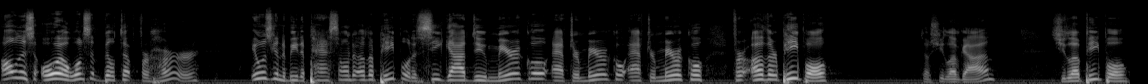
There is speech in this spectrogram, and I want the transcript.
all this oil wasn't built up for her. It was going to be to pass on to other people, to see God do miracle after miracle after miracle for other people. So she loved God. She loved people.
